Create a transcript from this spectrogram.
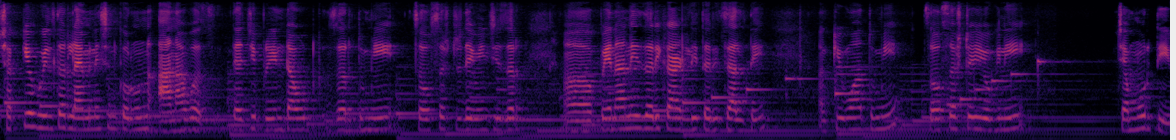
शक्य होईल तर लॅमिनेशन करून आणावंच. त्याची प्रिंट आऊट जर तुम्ही चौसष्ट देवींची जर पेनाने जरी काढली तरी चालते. किंवा तुम्ही चौसष्ट योगिनीच्या मूर्ती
